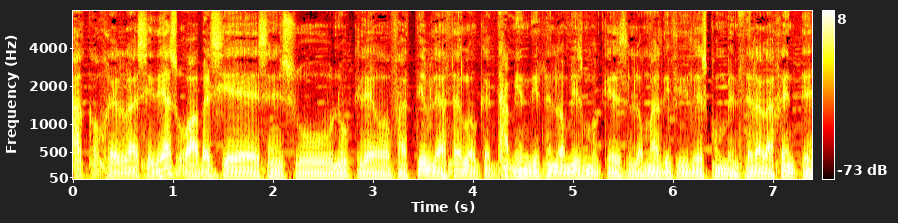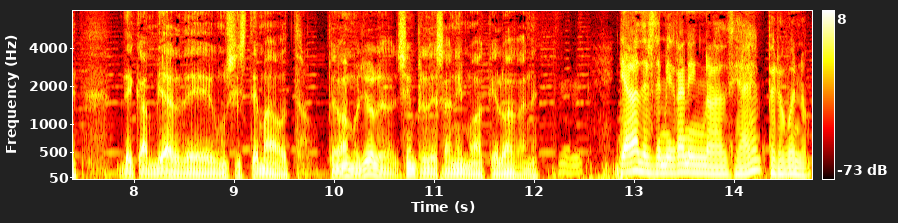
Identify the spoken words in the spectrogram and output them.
a coger las ideas o a ver si es en su núcleo factible hacerlo, que también dicen lo mismo, que es lo más difícil es convencer a la gente de cambiar de un sistema a otro. Pero vamos, yo le- siempre les animo a que lo hagan. ¿eh? Y ahora desde mi gran ignorancia, ¿eh? Pero bueno,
